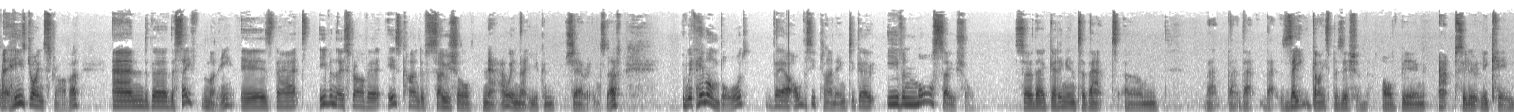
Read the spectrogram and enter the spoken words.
uh, he's joined Strava and the, the safe money is that even though Strava is kind of social now, in that you can share it and stuff, with him on board, they are obviously planning to go even more social. So they're getting into that um, that that that that zeitgeist position of being absolutely key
